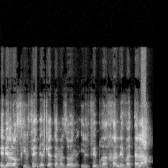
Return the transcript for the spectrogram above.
eh bien, lorsqu'il fait Birkat Amazon, il fait Bracha Levatala.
